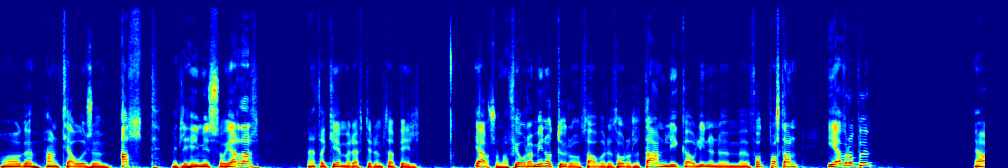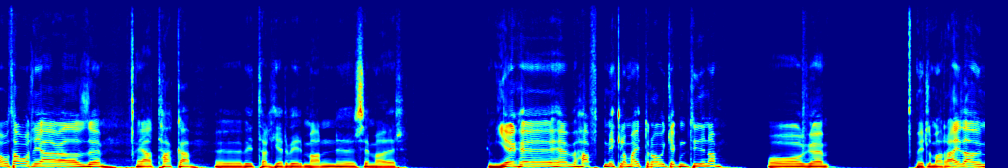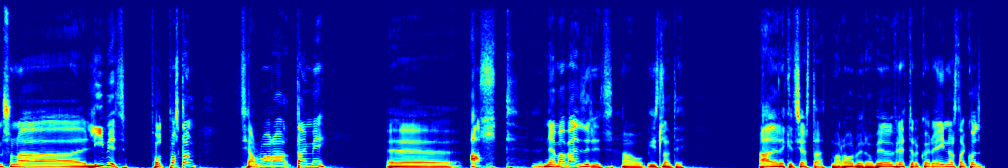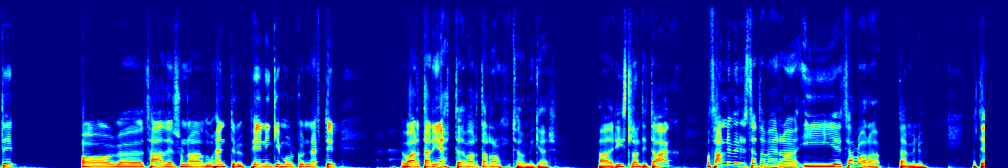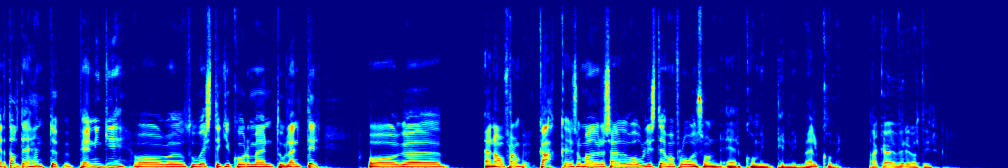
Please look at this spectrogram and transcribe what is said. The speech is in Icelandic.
og um, hann tjáir sig um allt millir heimis og jarðar. Þetta kemur eftir um það bil já svona fjóra mínútur og þá verður Þóraldur Dan líka á línunum um, fótboltan í Evrópu. Já þá ætlum ég að um, já, taka uh, viðtal hér við mann uh, sem að er sem ég uh, hef haft mikla mætur á í gegnum tíðina. Og um, við ætlum að ræða um svona lífið, fótboltan þjálfaradæmi uh, allt nema veðrið á Íslandi. Það er ekkert sérstætt, maður horfir á veðurfréttir að hverju einasta kvöldi og uh, það er svona að þú hendur upp peningi morgun eftir. Var þetta rétt eða var þetta rámt hjá mig ger það er Ísland í dag og þannig verðist þetta vera í þjálfaradæminu þetta er aldrei að henda upp peningi og uh, þú veist ekki hvorum en þú lendir og uh, en áfram gakk eins og maður er sagði og Óli Stefán Flóinsson er komin til mín, velkomin Takk fyrir valdir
